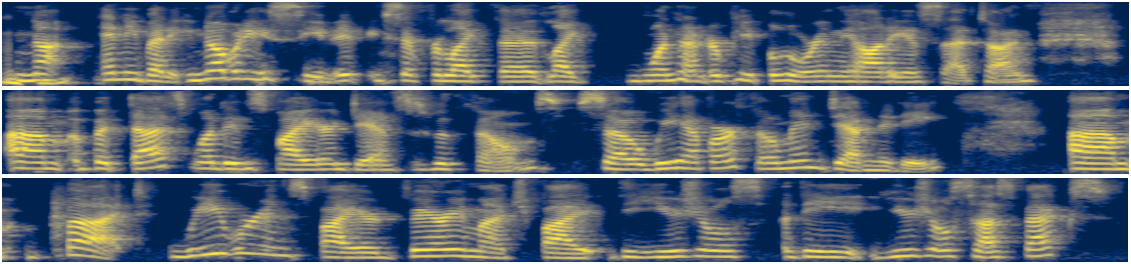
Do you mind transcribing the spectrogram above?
not anybody, nobody's seen it except for like the like 100 people who were in the audience that time. Um, but that's what inspired Dances with Films. So we have our film Indemnity. Um, but we were inspired very much by the usual the usual suspects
